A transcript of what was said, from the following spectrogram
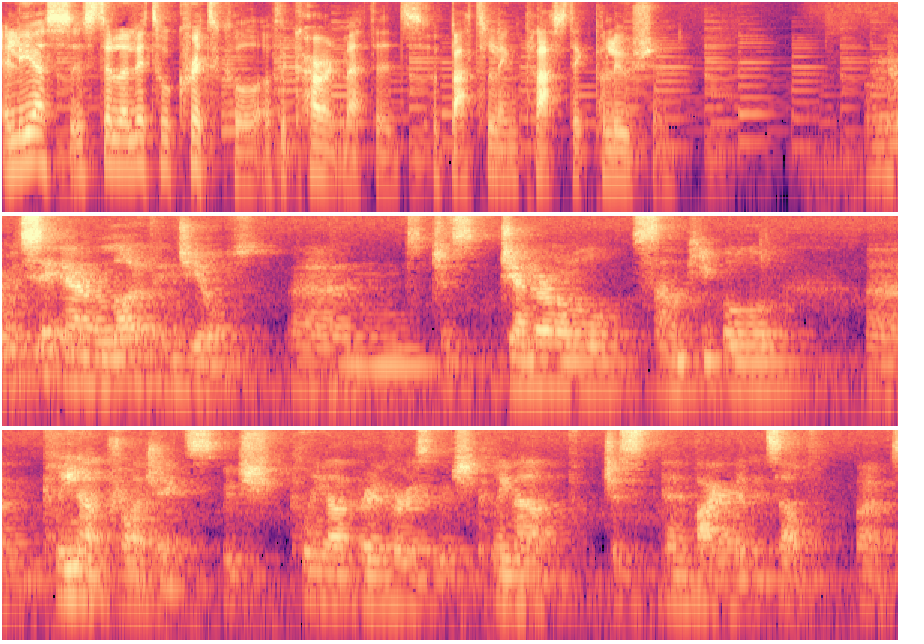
Elias is still a little critical of the current methods of battling plastic pollution. I would say there are a lot of NGOs and just general, some people um, clean up projects, which clean up rivers, which clean up just the environment itself. But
